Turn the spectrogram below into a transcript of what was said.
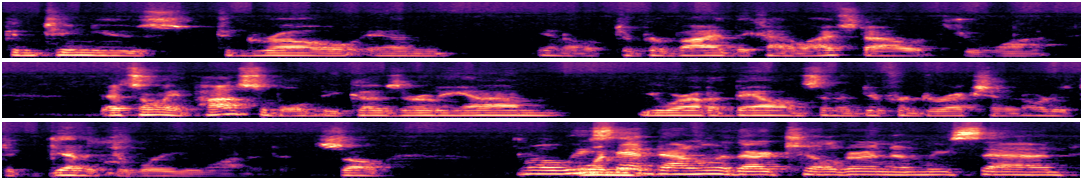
continues to grow and you know to provide the kind of lifestyle that you want. That's only possible because early on you were out of balance in a different direction in order to get it to where you wanted it. So Well, we sat down with our children and we said,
